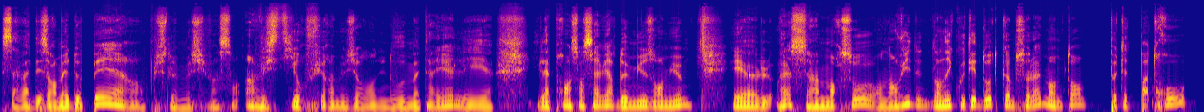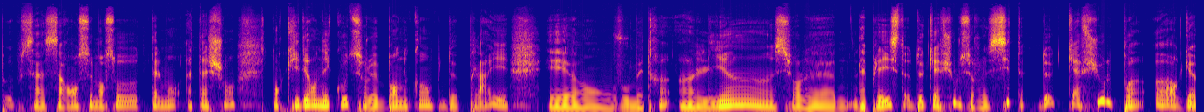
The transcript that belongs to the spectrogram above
ça va désormais de pair. En plus, le monsieur Vincent investit au fur et à mesure dans du nouveau matériel et il apprend à s'en servir de mieux en mieux. Et voilà, c'est un morceau, on a envie d'en écouter d'autres comme cela, mais en même temps, peut-être pas trop. Ça, ça rend ce morceau tellement attachant. Donc, il est en écoute sur le bandcamp de Ply et euh, on vous mettra un lien sur le- la playlist de Cafioul sur le site de cafioul.org.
